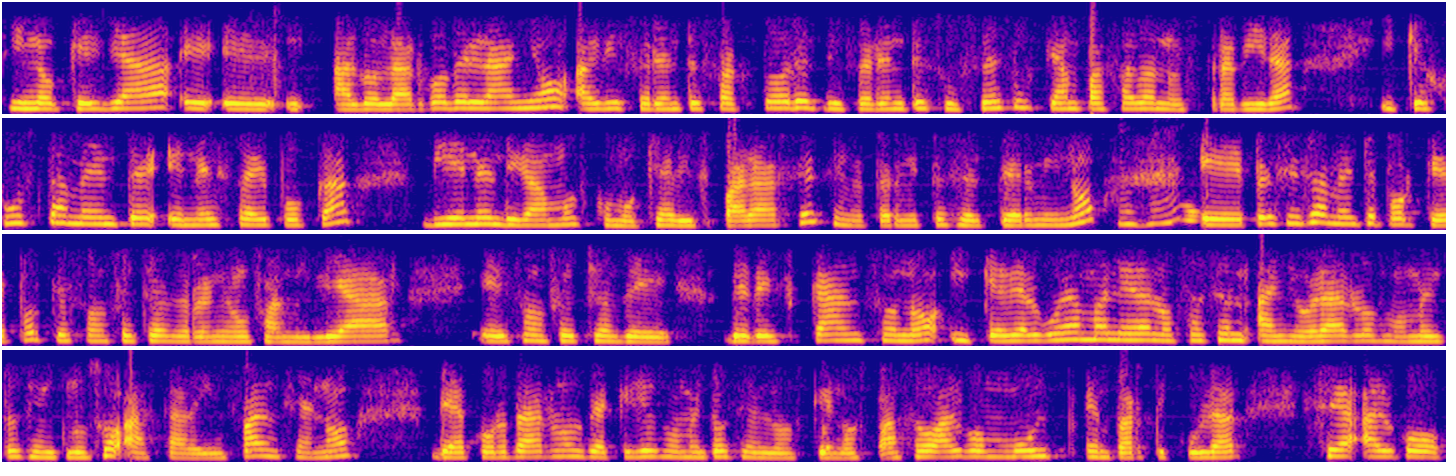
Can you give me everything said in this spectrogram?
sino que ya eh, eh, a lo largo del año hay diferentes factores, diferentes sucesos que han pasado a nuestra vida y que justamente en esta época vienen, digamos, como que a dispararse, si me permites el término, eh, precisamente ¿por qué? porque son fechas de reunión familiar, eh, son fechas de, de descanso, ¿no? Y que de alguna manera nos hacen añorar los momentos incluso hasta de infancia, ¿no? De acordarnos de aquellos momentos en los que nos pasó algo muy en particular, sea algo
